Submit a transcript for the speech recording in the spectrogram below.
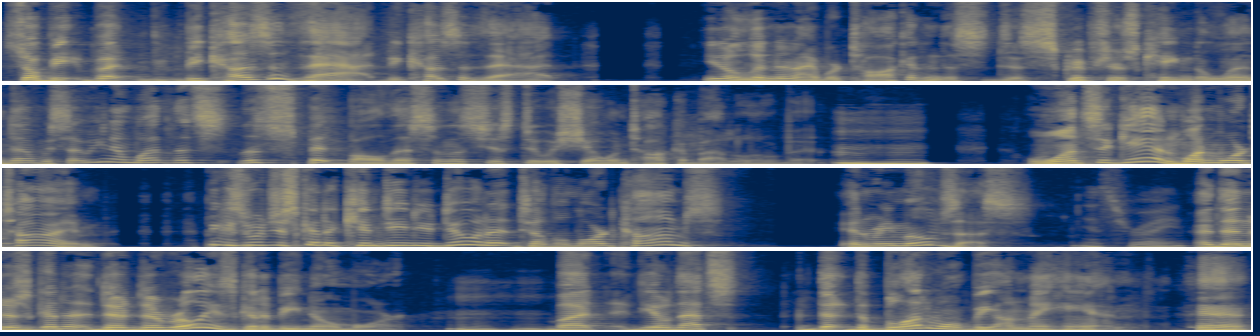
So, be, but because of that, because of that, you know, Linda and I were talking, and this, the scriptures came to Linda, and we said, well, you know what, let's let's spitball this, and let's just do a show and talk about it a little bit. Mm-hmm. Once again, one more time, because we're just going to continue doing it until the Lord comes and removes us, That's right. and then there's gonna there, there really is going to be no more. Mm-hmm. But you know, that's the the blood won't be on my hand. it,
